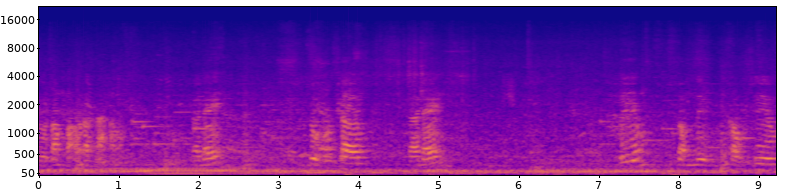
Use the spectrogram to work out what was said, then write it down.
chùa Tam Bảo Đà Nẵng. Rồi đến chùa Phước Sơn. Rồi đến viếng tâm niệm cầu siêu,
